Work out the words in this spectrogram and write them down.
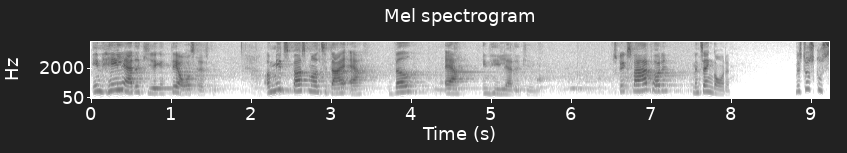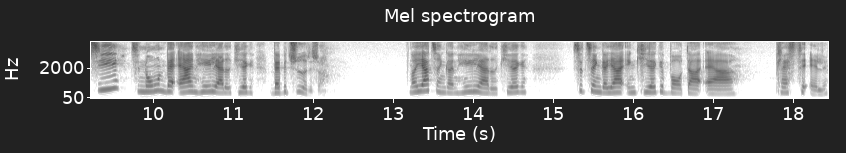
En helhjertet kirke, det er overskriften. Og mit spørgsmål til dig er, hvad er en helhjertet kirke? Du skal ikke svare på det, men tænk over det. Hvis du skulle sige til nogen, hvad er en helhjertet kirke, hvad betyder det så? Når jeg tænker en helhjertet kirke, så tænker jeg en kirke, hvor der er plads til alle.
